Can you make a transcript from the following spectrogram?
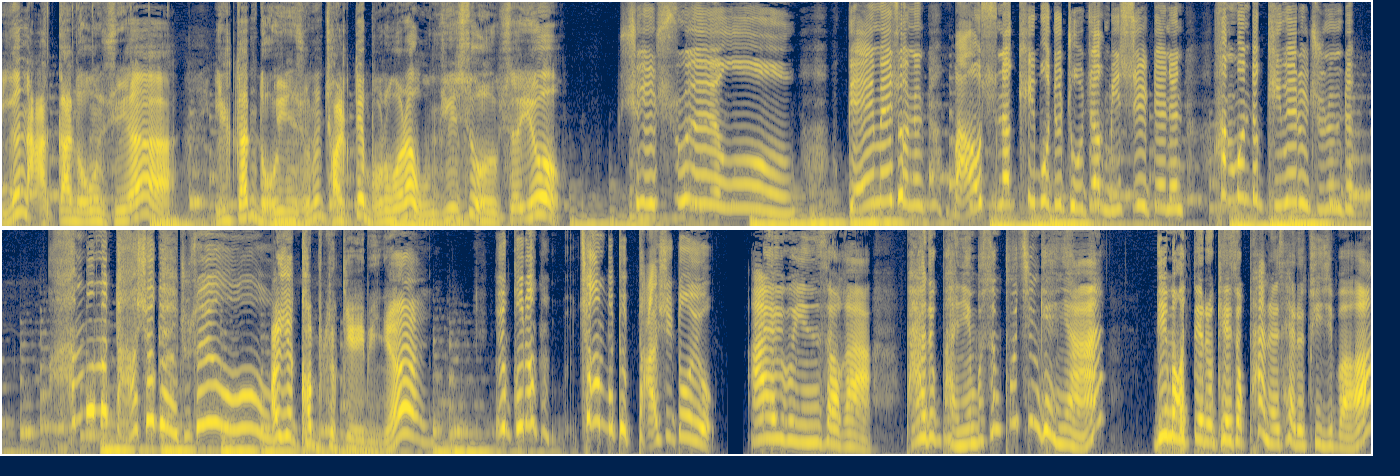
이건 아까 놓은 수야. 일단 노인수는 절대 모르거나 움직일 수 없어요. 실수해요. 게임에서는 마우스나 키보드 조작 미스일 때는 한 번 더 기회를 주는데 다시 하게 해주세요. 아, 이게 컴퓨터 게임이냐? 그럼 처음부터 다시 더요. 아이고 인서가 바둑판이 무슨 부침개냐? 네 멋대로 계속 판을 새로 뒤집어?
